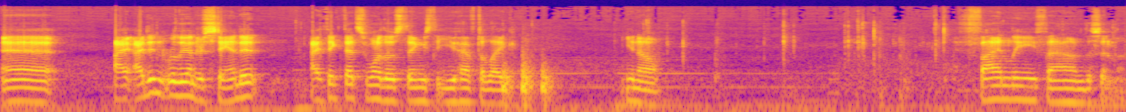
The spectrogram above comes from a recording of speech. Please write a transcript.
Uh, I, I didn't really understand it. I think that's one of those things that you have to, like, you know. Finally found the cinema.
